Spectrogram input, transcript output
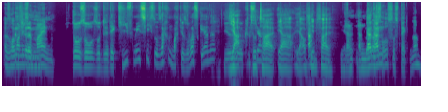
Also soll man nicht so ähm, meinen. so, so, so detektivmäßig so Sachen. Macht ihr sowas gerne? Ihr, ja, äh, Christian? total. Ja, ja, auf Ja? jeden Fall. Ja, dann, dann ja, Murder dann- Soul Suspect, ne?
